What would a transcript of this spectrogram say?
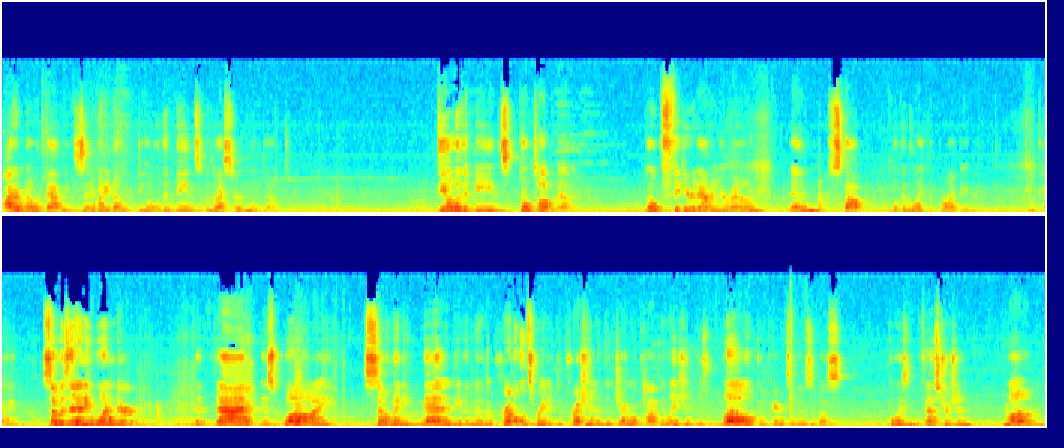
I don't know what that means. Does anybody know what deal with it means? Because I certainly don't. Deal with it means don't talk about it. Go figure it out on your own and stop looking like the crybaby. Okay? So is it any wonder that that is why so many men, even though their prevalence rate of depression in the general population is low compared to those of us poisoned with estrogen, um,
